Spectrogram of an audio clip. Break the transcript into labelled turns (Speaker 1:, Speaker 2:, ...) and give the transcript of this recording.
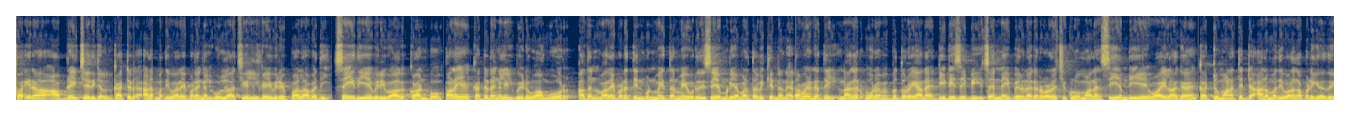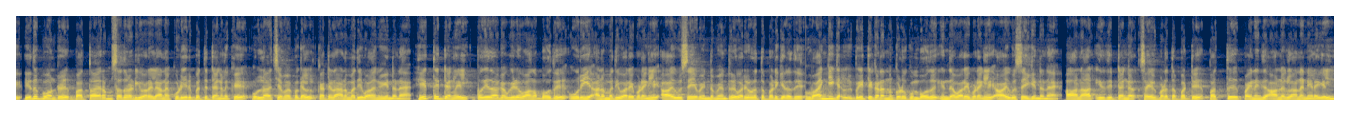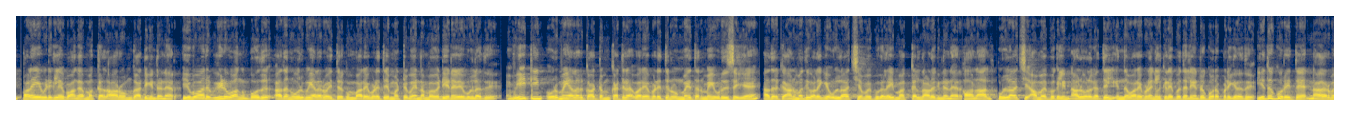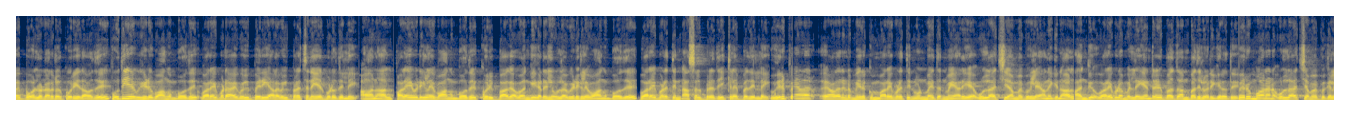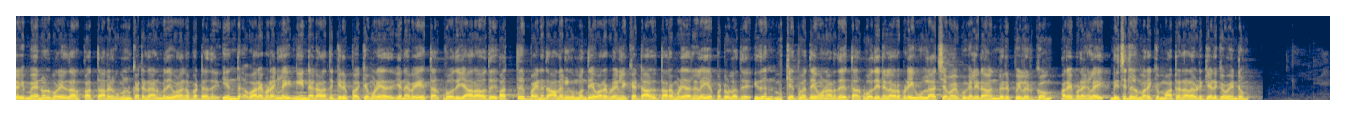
Speaker 1: Faira update செய்திகள். கட்டட அனுமதி வரைபடங்கள் உள்ளாட்சிகளில் கைவிரிப்பால் அவதி. செய்தியை விரிவாக காண்போம். பழைய கட்டடங்களில் வீடு வாங்குவோர் அதன் வரைபடத்தின் உண்மைத்தன்மையை உறுதி செய்ய முடியாமல் தவிக்கின்றனர். தமிழகத்தில் நகர் ஊரமைப்பு துறையான டிடிசிபி சென்னை பெருநகர் வளர்ச்சி குழுமான சிஎம்டிஏ வாயிலாக கட்டுமான திட்ட அனுமதி வழங்கப்படுகிறது. இதுபோன்று பத்தாயிரம் சதுர அடி வரையிலான குடியிருப்பு திட்டங்களுக்கு உள்ளாட்சி அமைப்புகள் கட்டட அனுமதி வழங்குகின்றன. இத்திட்டங்களில் புதிதாக வீடு வாங்கும் போது உரிய அனுமதி வரைபடங்களை ஆய்வு செய்ய வேண்டும் என்று வலியுறுத்தப்படுகிறது. வங்கிகள் வீட்டுக்கடன் கொடுக்கும் போது இந்த வரைபடங்களை ஆய்வு செய்கின்றன. ஆனால் இந்த திட்டங்கள் செயல்படுத்தப்பட்டு பத்து பதினைந்து ஆண்டுகளான நிலையில் பழைய வீடுகளை வாங்க மக்கள் ஆர்வம் காட்டுகின்றனர். இவ்வாறு வீடு வாங்கும் போது அதன் உரிமையாளர் வைத்திருக்கும் வரைபடத்தை மட்டுமே நம்ப வேண்டிய நிலை உள்ளது. வீட்டின் உரிமையாளர் காட்டும் கட்டிட வரைபடத்தின் உண்மைத்தன்மையை உறுதி செய்ய அதற்கு அனுமதி வழங்கிய உள்ளாட்சி அமைப்புகளை மக்கள் நாடுகின்றனர். ஆனால் உள்ளாட்சி அமைப்புகளின் அலுவலகத்தில் இந்த வரைபடங்கள் கிடைப்பதில்லை என்று கூறப்படுகிறது. இது குறித்து நகரமைப்பு வல்லுநர்கள் கூறியதாவது புதிய வீடு வாங்கும் போது வரைபட ஆய்வில் பெரிய அளவில் பிரச்சனை ஏற்படுவதில்லை. ஆனால் பழைய வீடுகளை வாங்கும் போது குறிப்பாக வங்கிகளில் உள்ள வீடுகளை வாங்கும் போது வரைபடத்தின் அசல் பிரதி கிடைப்பதில்லை விற்பனையாளரிடம் இருக்கும் வரைபடத்தின் உண்மைத்தன்மை அறிய உள்ளாட்சி அமைப்புகளை அணுகினால் அங்கு வரைபடம் இல்லை என்று தான் பதில் வருகிறது. பெரும்பாலான உள்ளாட்சி அமைப்புகளில் மேனூல் முறையில் தான் பத்து ஆண்டுகளுக்கு முன் கட்டட அனுமதி வழங்கப்பட்டது. இந்த வரைபடங்களை நீண்ட காலத்துக்கு இருப்பு வைக்க முடியாது. எனவே தற்போது யாராவது பத்து பதினைந்து ஆண்டுகளுக்கு முந்தைய வரைபடங்களை கேட்டால் தர முடியாத நிலை ஏற்பட்டுள்ளது. இதன் முக்கியத்துவத்தை உணர்ந்து தற்போதைய நிலவரப்படி உள்ளாட்சி அமைப்புகளிடம் இருப்பில் இருக்கும் வரைபடங்களை டிஜிட்டல் முறைக்கு மாற்ற நடவடிக்கை எடுக்க வேண்டும்.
